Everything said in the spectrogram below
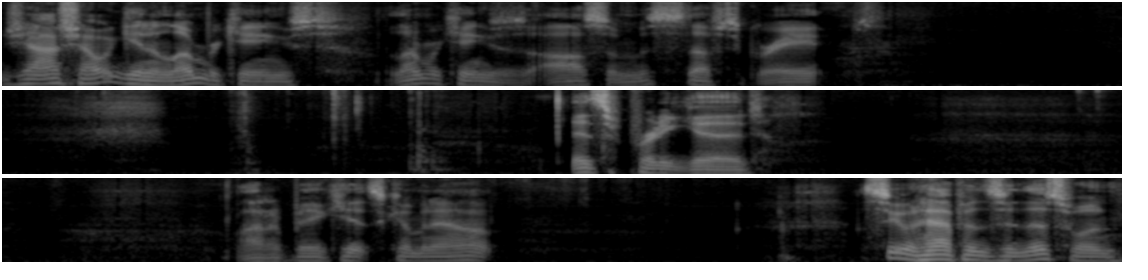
Josh, I would get in Lumber Kings. Lumber Kings is awesome. This stuff's great. It's pretty good. A lot of big hits coming out. Let's see what happens in this one.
